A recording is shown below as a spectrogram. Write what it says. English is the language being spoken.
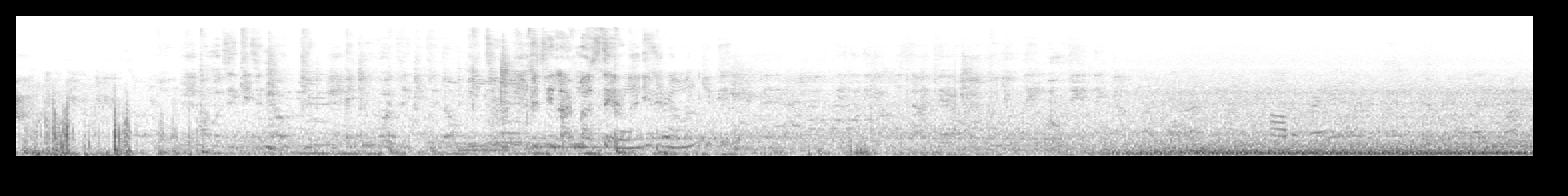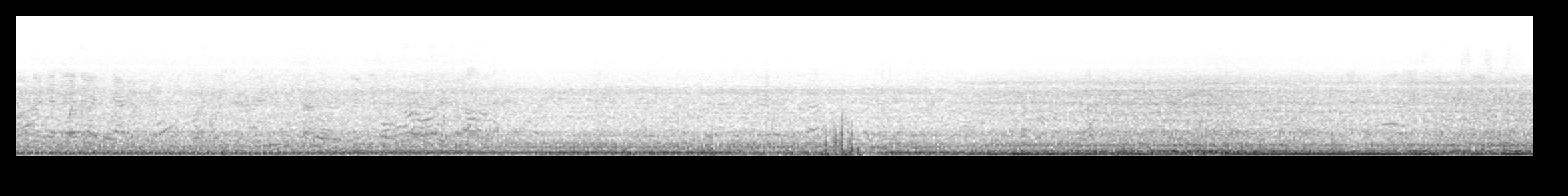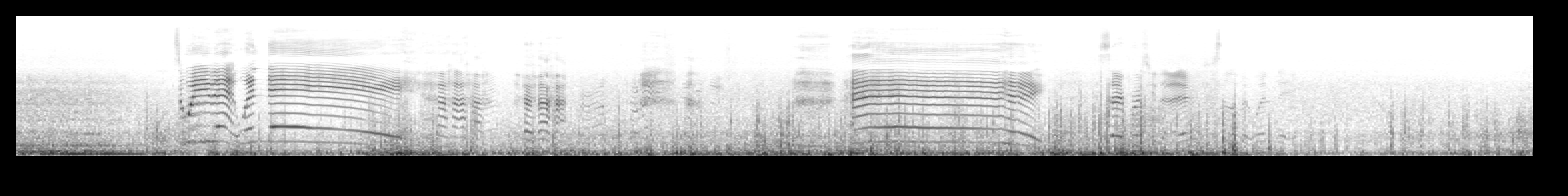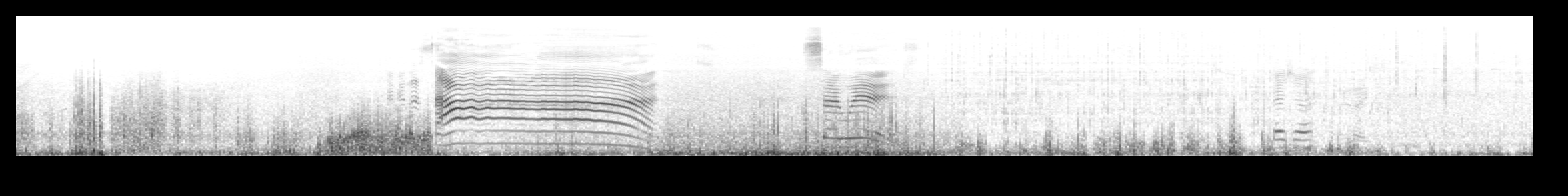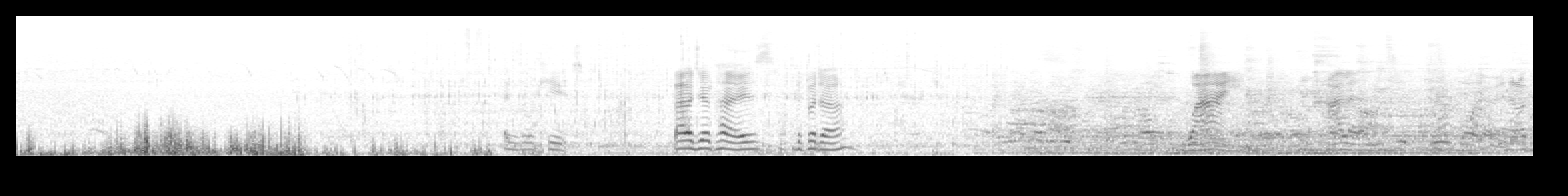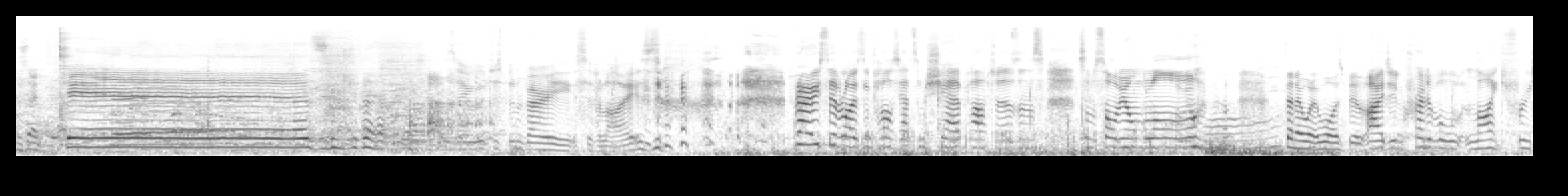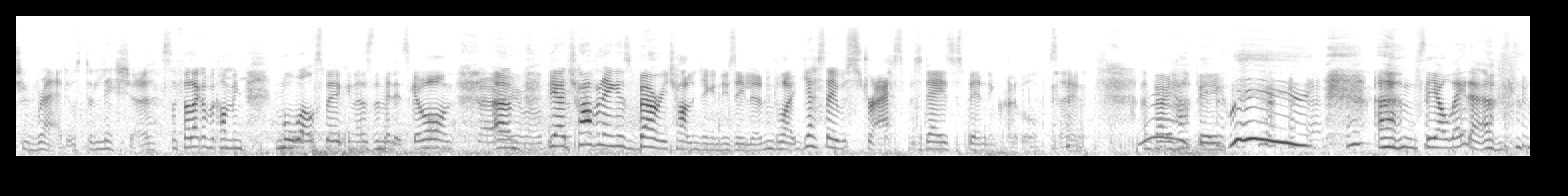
wee bit windy. hey! It's so pretty though, just a little bit windy. Look at the sand! So weird. Pleasure. It's all cute. Bella do pose, the Buddha. Wine. Island. And then I can say, cheers! just been very civilized. very civilized and classy. Had some share platters and some Sauvignon Blanc. Don't know what it was, but I had incredible light fruity red. It was delicious. I feel like I'm becoming more well spoken as the minutes go on. Um, well yeah, traveling is very challenging in New Zealand. Like yesterday was stress, but today has just been incredible. So I'm very happy. Woo! Um, see y'all later.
